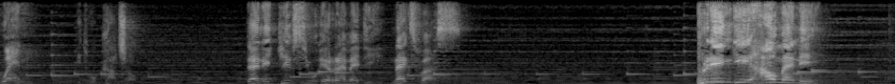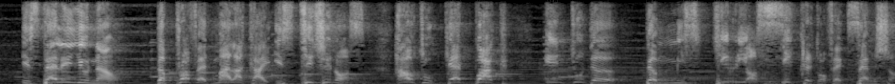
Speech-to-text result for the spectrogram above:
when it will catch up. Then it gives you a remedy. Next verse. Bring ye how many? is telling you now the prophet Malachi is teaching us how to get back into the the mysterious secret of exemption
